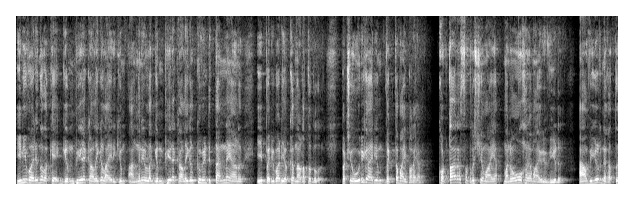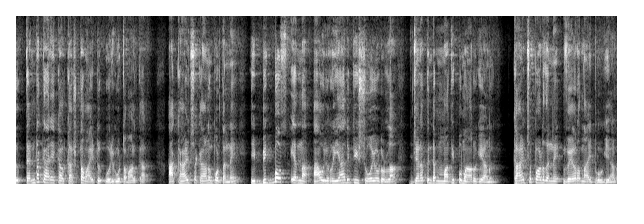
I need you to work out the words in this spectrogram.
ഇനി വരുന്നതൊക്കെ ഗംഭീര കളികളായിരിക്കും. അങ്ങനെയുള്ള ഗംഭീര കളികൾക്ക് വേണ്ടി തന്നെയാണ് ഈ പരിപാടിയൊക്കെ നടത്തുന്നത്. പക്ഷേ ഒരു കാര്യം വ്യക്തമായി പറയാം. കൊട്ടാര സദൃശ്യമായ മനോഹരമായൊരു വീട്. ആ വീടിനകത്ത് തെണ്ടക്കാരേക്കാൾ കഷ്ടമായിട്ട് ഒരു കൂട്ടം ആൾക്കാർ. ആ കാഴ്ച കാണുമ്പോൾ തന്നെ ഈ ബിഗ് ബോസ് എന്ന ആ ഒരു റിയാലിറ്റി ഷോയോടുള്ള ജനത്തിന്റെ മതിപ്പ് മാറുകയാണ്. കാഴ്ചപ്പാട് തന്നെ വേറൊന്നായി പോവുകയാണ്.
